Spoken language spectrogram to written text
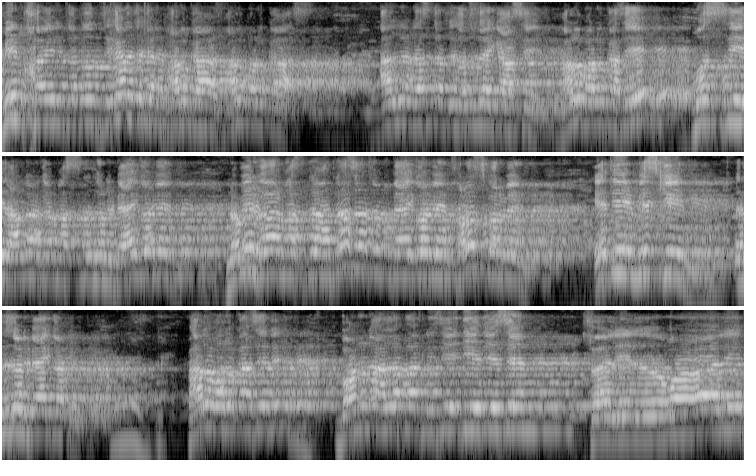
মিন খাইরিন যত যেখানে যেখানে ভালো কাজ ভালো ভালো কাজ আল্লাহর রাস্তাতে যত জায়গা আছে ভালো ভালো কাজে মসজিদ আল্লাহর ঘর মসজিদের জন্য ব্যয় করবেন নবীর ঘর মসজিদ মাদ্রাসার জন্য ব্যয় করবেন খরচ করবেন এটি মিসকিন এদের জন্য ব্যয় করবেন ভালো ভালো কাজের বর্ণনা আল্লাহ পাক নিজেই দিয়ে দিয়েছেন فللوالدين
